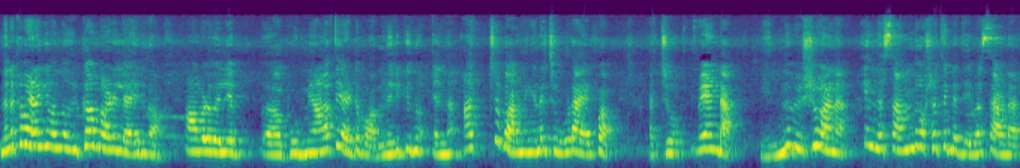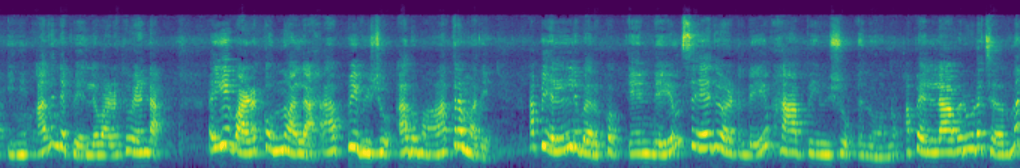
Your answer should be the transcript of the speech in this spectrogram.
നിനക്ക് വേണമെങ്കിൽ വന്ന് ഒരുക്കാൻ പാടില്ലായിരുന്നോ? അവൾ വലിയ പുണ്യാളത്തെയായിട്ട് വന്നിരിക്കുന്നു എന്ന് അച്ചു പറഞ്ഞിങ്ങനെ ചൂടായപ്പോ അച്ചു വേണ്ട. ഇന്ന് വിഷുവാണ്. ഇന്ന് സന്തോഷത്തിന്റെ ദിവസമാണ് ഇനി അതിന്റെ പേരിൽ വഴക്ക് വേണ്ട. ഈ വഴക്കൊന്നും അല്ല ഹാപ്പി വിഷു. അത് മാത്രം മതി. അപ്പൊ എല്ലാവർക്കും എന്റെയും സേതുവേട്ടന്റെയും ഹാപ്പി വിഷു എന്ന് പറഞ്ഞു. അപ്പൊ എല്ലാവരും കൂടെ ചേർന്ന്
